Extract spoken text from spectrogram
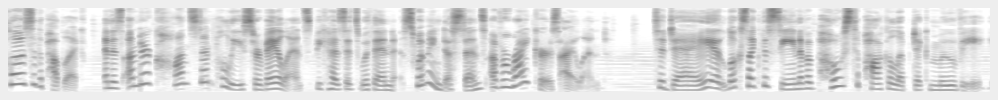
closed to the public and is under constant police surveillance because it's within swimming distance of Rikers Island. Today, it looks like the scene of a post apocalyptic movie.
